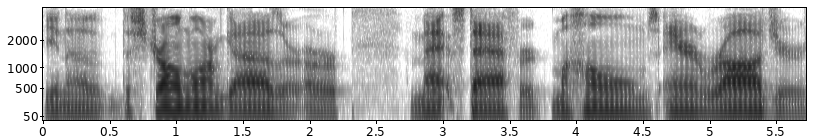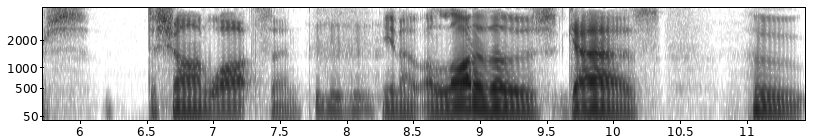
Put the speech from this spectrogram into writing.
You know, the strong arm guys are, are Matt Stafford, Mahomes, Aaron Rodgers, Deshaun Watson. You know, a lot of those guys who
